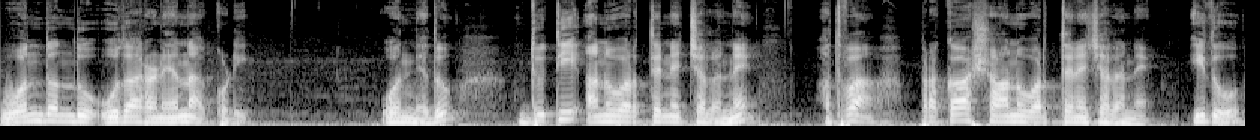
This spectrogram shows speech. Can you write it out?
ಒಂದೊಂದು ಉದಾಹರಣೆಯನ್ನು ಕೊಡಿ. ಒಂದನೇದು, ದ್ಯುತಿ ಅನುವರ್ತನೆ ಚಲನೆ ಅಥವಾ ಪ್ರಕಾಶಾನುವರ್ತನೆ ಚಲನೆ. ಇದು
